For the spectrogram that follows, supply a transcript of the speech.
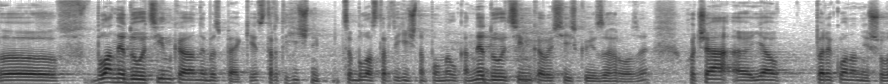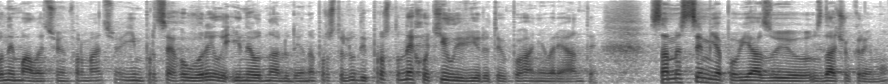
е, була недооцінка небезпеки, стратегічний, це була стратегічна помилка, недооцінка російської загрози. Хоча е, я переконаний, що вони мали цю інформацію, їм про це говорили і не одна людина. Просто люди просто не хотіли вірити в погані варіанти. Саме з цим я пов'язую здачу Криму.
